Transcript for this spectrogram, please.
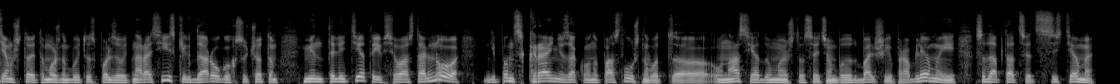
тем, что это можно будет использовать на российских дорогах с учетом менталитета и всего остального, японцы крайне законопослушны. Вот э, у нас, я думаю, что с этим будут большие проблемы, и с адаптацией этой системы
